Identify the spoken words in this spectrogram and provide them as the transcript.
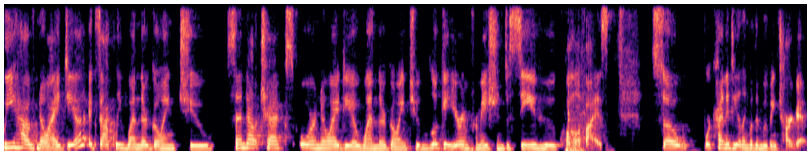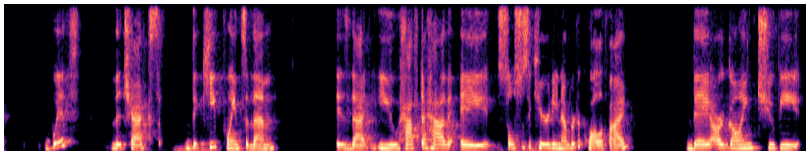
we have no idea exactly when they're going to send out checks or no idea when they're going to look at your information to see who qualifies. So we're kind of dealing with a moving target. With the checks, the key points of them is that you have to have a social security number to qualify. They are going to be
